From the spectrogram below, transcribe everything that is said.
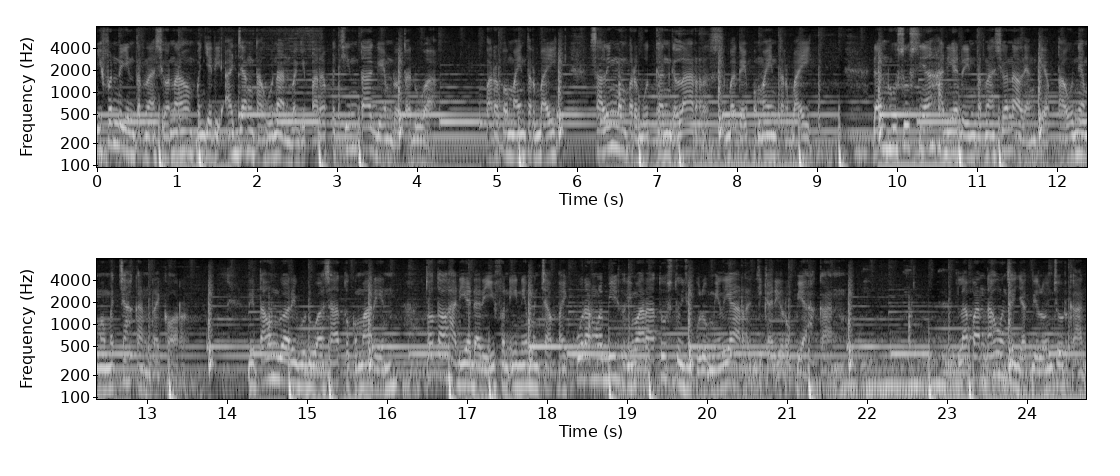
event di internasional menjadi ajang tahunan bagi para pecinta game Dota 2. Para pemain terbaik saling memperebutkan gelar sebagai pemain terbaik. Dan khususnya hadiah di internasional yang tiap tahunnya memecahkan rekor. Di tahun 2021 kemarin, total hadiah dari event ini mencapai kurang lebih 570 miliar jika dirupiahkan. 8 tahun sejak diluncurkan,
